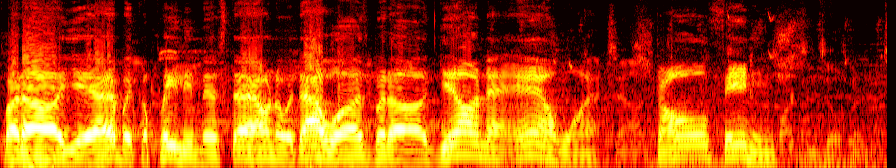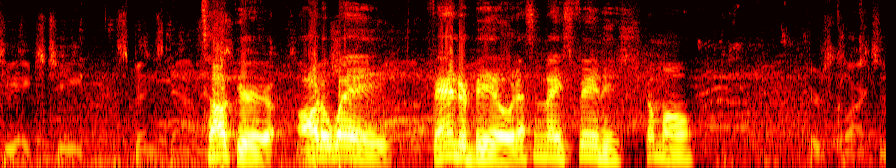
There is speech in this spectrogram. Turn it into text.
But uh yeah, that boy completely missed that. I don't know what that was, but uh get on that and one. Stone finish. Tucker all the way. Vanderbilt. That's a nice finish. Come on. Here's Clarkson.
